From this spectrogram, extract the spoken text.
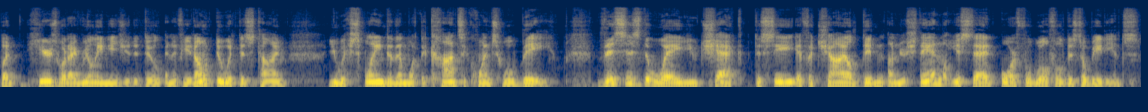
But here's what I really need you to do. And if you don't do it this time, you explain to them what the consequence will be. This is the way you check to see if a child didn't understand what you said or for willful disobedience.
